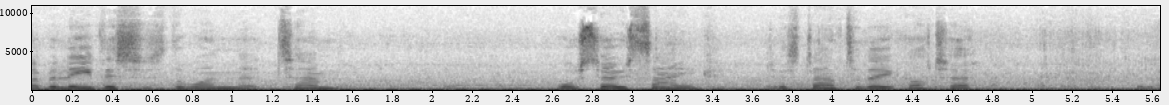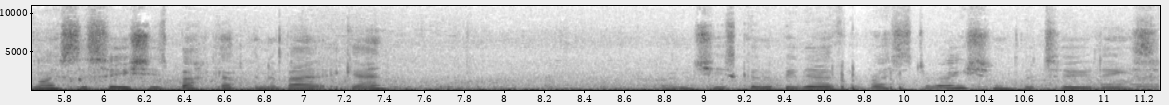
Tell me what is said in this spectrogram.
I believe this was the one that um, also sank just after they got her. But nice to see she's back up and about again. And she's going to be there for restoration for.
